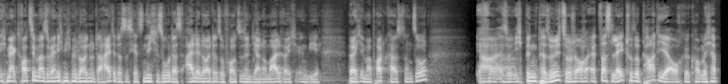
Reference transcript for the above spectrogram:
ich merke trotzdem, also wenn ich mich mit Leuten unterhalte, das ist jetzt nicht so, dass alle Leute sofort so sind, ja, normal höre ich irgendwie, höre ich immer Podcasts und so. Ja, also ich bin persönlich zum Beispiel auch etwas late to the party ja auch gekommen. Ich habe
